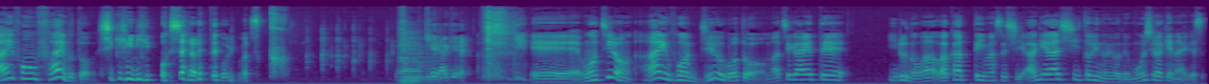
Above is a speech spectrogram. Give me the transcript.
iPhone5 としきりにおっしゃられております。ゲラゲラ。えー、もちろん iPhone15 と間違えているのは分かっていますし、上げ足取りのようで申し訳ないです。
